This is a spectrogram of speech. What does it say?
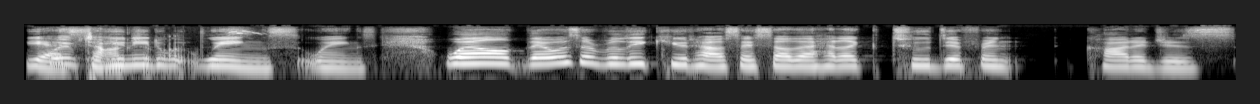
Yes, you talked need about w- this. wings, wings. Well, there was a really cute house I saw that had like two different cottages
